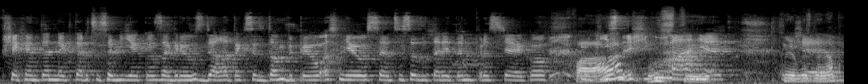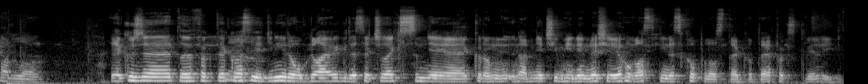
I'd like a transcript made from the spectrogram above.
všechen ten nektar, co jsem jí jako za greu zdala, tak si to tam vypijou a smějou se, co se to tady ten prostě jako kluký snaží uhánět. To mě vůbec nenapadlo. Jakože to je fakt jako asi jediný roguelike, kde se člověk směje krom nad něčím jiným, než je jeho vlastní neschopnost. Jako, to je fakt skvělý.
